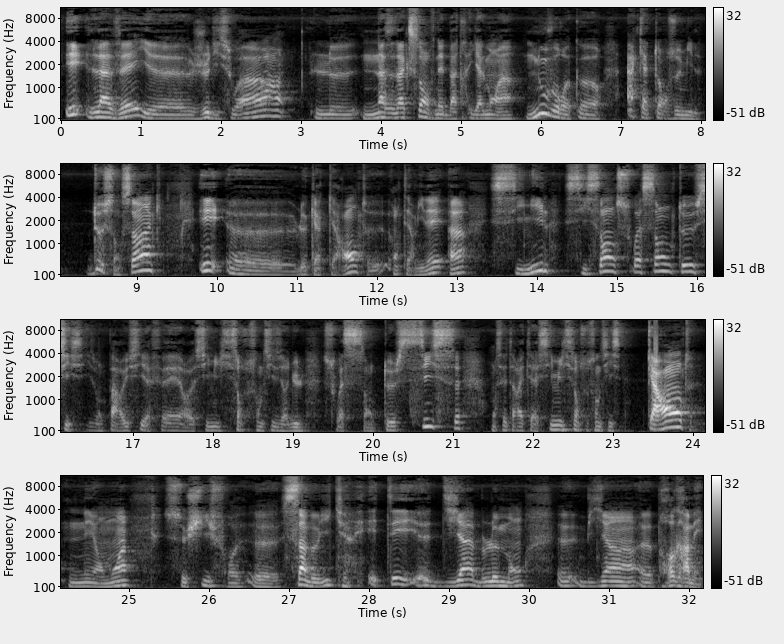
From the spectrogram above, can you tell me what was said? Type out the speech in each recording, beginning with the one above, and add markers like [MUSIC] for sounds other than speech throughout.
Et la veille, euh, jeudi soir, le Nasdaq 100 venait de battre également un nouveau record à 14 205 et euh, le CAC 40 euh, en terminait à 6666. Ils n'ont pas réussi à faire 6666,66. On s'est arrêté à 6666,40. Néanmoins, ce chiffre euh, symbolique [LAUGHS] était diablement bien programmé.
